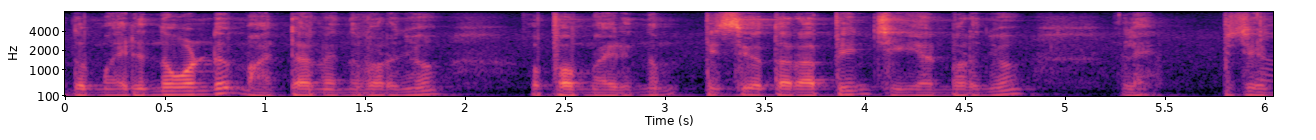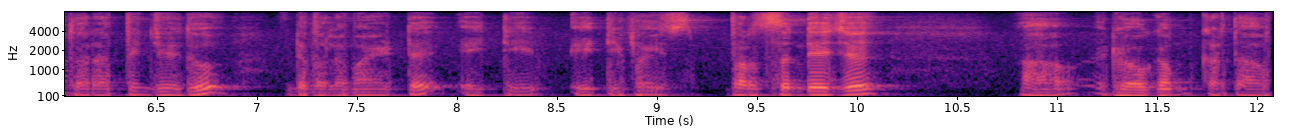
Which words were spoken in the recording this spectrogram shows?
അത് മരുന്ന് കൊണ്ട് മാറ്റാമെന്ന് പറഞ്ഞു. ഒപ്പം മരുന്നും ഫിസിയോതെറാപ്പിയും ചെയ്യാൻ പറഞ്ഞു. അല്ലേ? ഫിസിയോതെറാപ്പിയും ചെയ്തു. അതിന്റെ ഫലമായിട്ട് എയ്റ്റി എയ്റ്റി ഫൈവ് പെർസെന്റേജ് രോഗം കർത്താവ്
